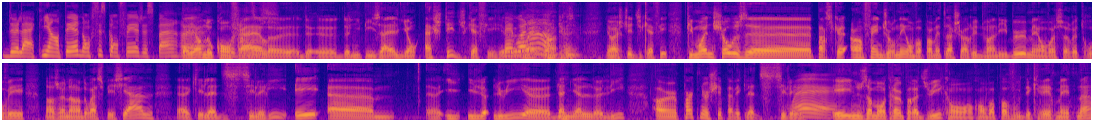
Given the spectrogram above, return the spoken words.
de la clientèle. Donc, c'est ce qu'on fait, j'espère. D'ailleurs, euh, nos confrères, là, de, euh, Denis et Isaël, ils ont acheté du café. Ben voilà. Ouais, un grain. Ils ont acheté du café. Puis moi, une chose, euh, parce qu'en fin de journée, on va pas mettre la charrue devant les bœufs, mais on va se retrouver dans un endroit spécial euh, qui est la distillerie. Et euh, il, il- lui, euh, Daniel Lee, a un partnership avec la distillerie. Ouais. Et il nous a montré un produit qu'on qu'on va pas vous décrire maintenant,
